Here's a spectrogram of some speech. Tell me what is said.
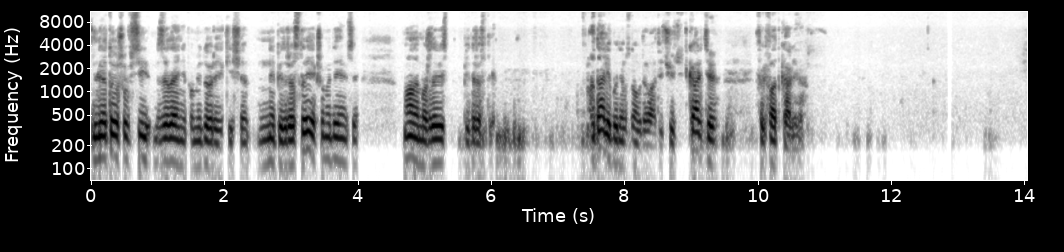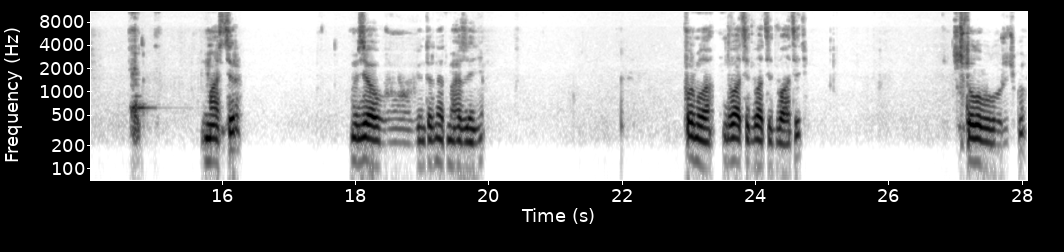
Для того, щоб всі зелені помідори, які ще не підросли, якщо ми дивимося, мали можливість підрости. А далі будемо знову давати чуть-чуть кальцію, сульфат калію. Мастер взяв в інтернет-магазині. Формула 20-20-20. Столову ложечку.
